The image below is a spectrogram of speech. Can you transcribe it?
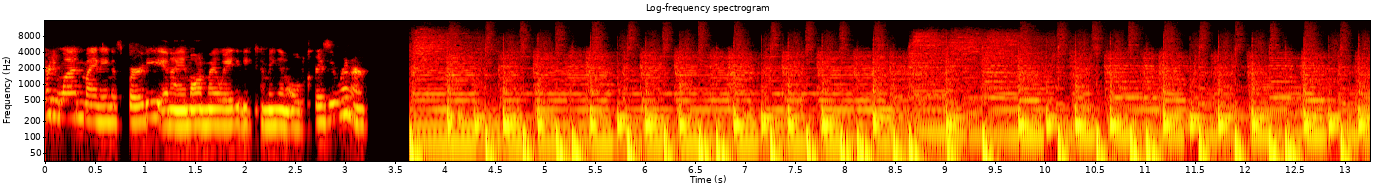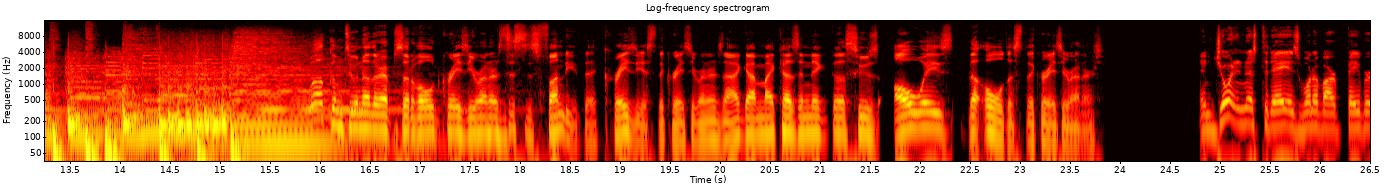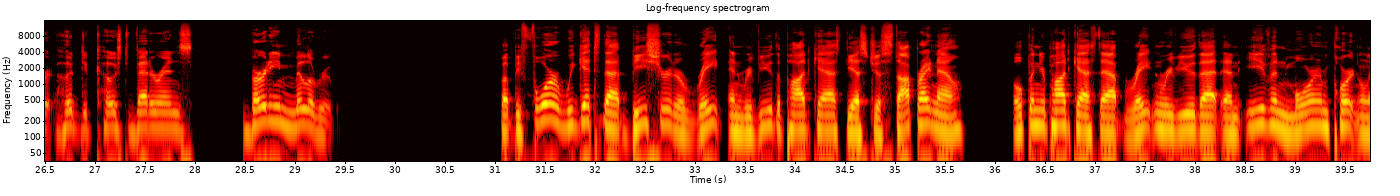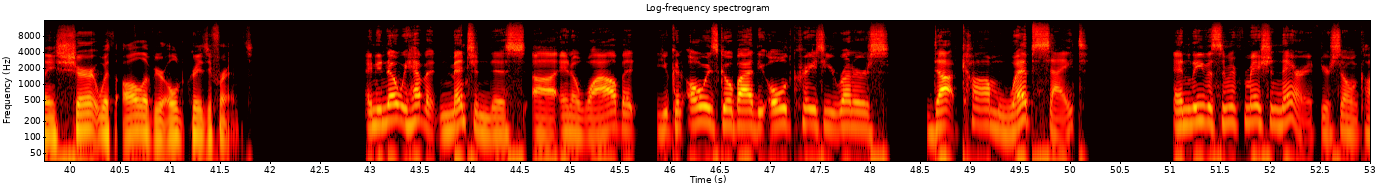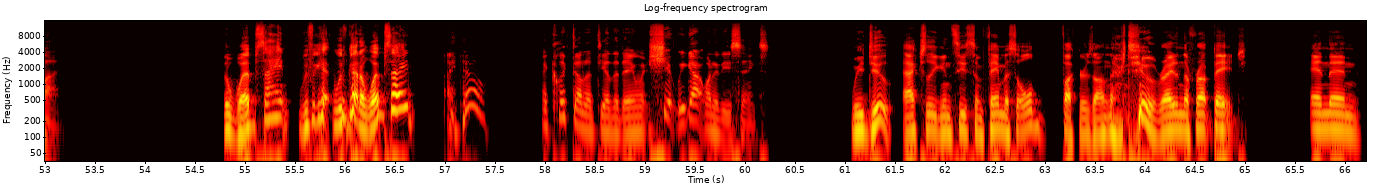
everyone. My name is Birdie, and I am on my way to becoming an old crazy runner. Welcome to another episode of Old Crazy Runners. This is Fundy, the craziest of the crazy runners. I got my cousin Nicholas, who's always the oldest of the crazy runners. And joining us today is one of our favorite Hood to Coast veterans, Birdie Millaruby. But before we get to that, be sure to rate and review the podcast. Yes, just stop right now, open your podcast app, rate and review that, and even more importantly, share it with all of your old crazy friends. And you know, we haven't mentioned this uh, in a while, but you can always go by the oldcrazyrunners.com website and leave us some information there if you're so inclined. The website? We've got we've got a website? I know. I clicked on it the other day and went, shit, we got one of these things. We do. Actually, you can see some famous old fuckers on there too, right in the front page. And then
